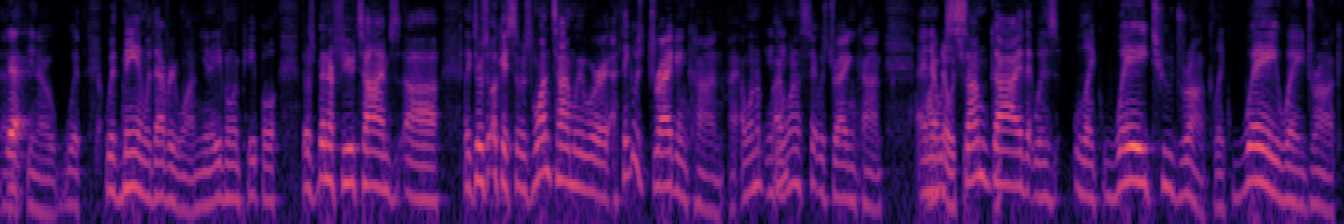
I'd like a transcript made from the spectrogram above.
Uh, Yeah. You know, with with me and with everyone. You know, even when people. There's been a few times. Uh, like there was okay. So there was one time we were. I think it was Dragon Con. I want to. I want to say it was Dragon Con, and I there was what you some guy that was like way too drunk, like way way drunk,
